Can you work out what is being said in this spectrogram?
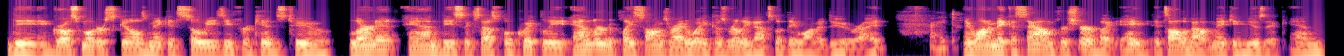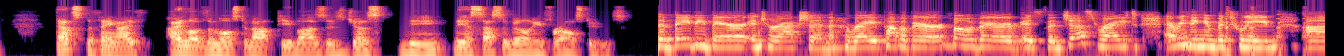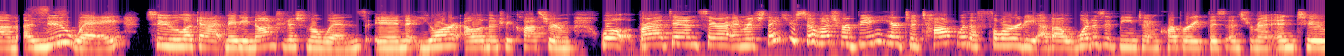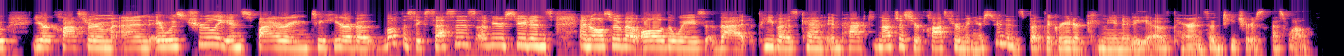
the gross motor skills make it so easy for kids to learn it and be successful quickly and learn to play songs right away because really that's what they want to do right? Right. They want to make a sound for sure but hey it's all about making music and that's the thing i i love the most about pBuzz is just the the accessibility for all students the baby bear interaction, right? Papa bear, mama bear, it's the just right, everything in between. um, a new way to look at maybe non traditional winds in your elementary classroom. Well, Brad, Dan, Sarah, and Rich, thank you so much for being here to talk with authority about what does it mean to incorporate this instrument into your classroom. And it was truly inspiring to hear about both the successes of your students and also about all of the ways that pBuzz can impact not just your classroom and your students, but the greater community of parents and teachers as well.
